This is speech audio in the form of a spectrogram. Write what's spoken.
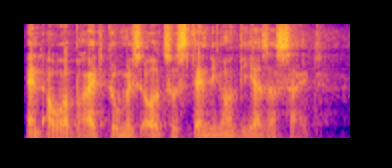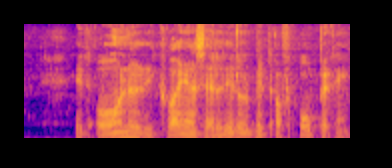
and our bridegroom is also standing on the other side. It only requires a little bit of opening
